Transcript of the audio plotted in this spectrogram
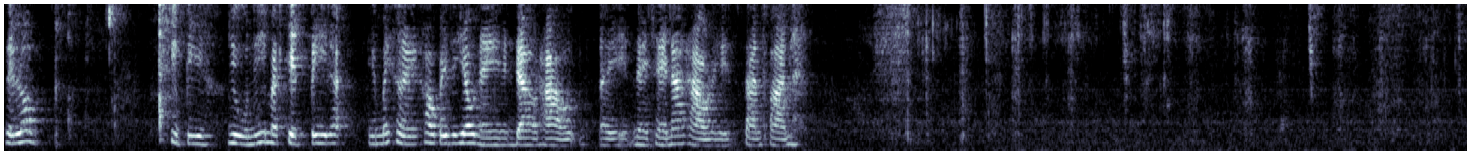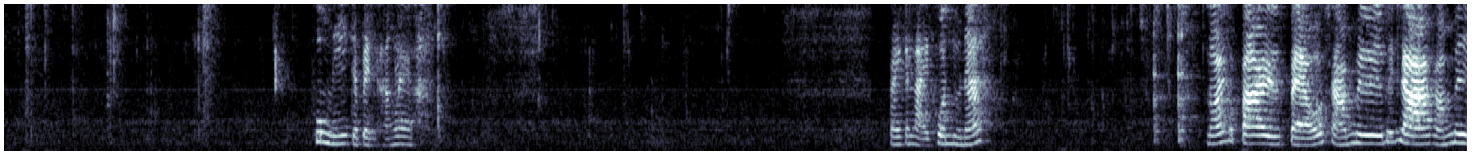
ในรอบกี่ปี อยู่นี่มาเจ็ดปีแล้ว ยังไม่เคยเข้าไปเที่ยวในดาวทาวในในไชน่าทาวในซานฟานพรุ่งนี้จะเป็นครั้งแรก ไปกันหลายคนอยู่นะ น้อยก็ไปแป๋วสามีพี่ดาสามี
